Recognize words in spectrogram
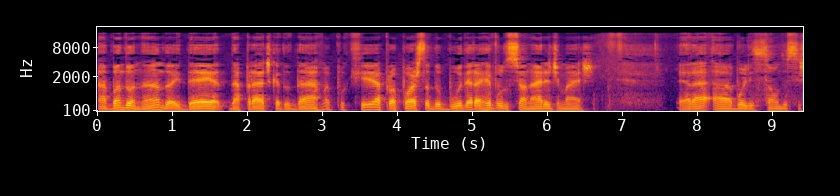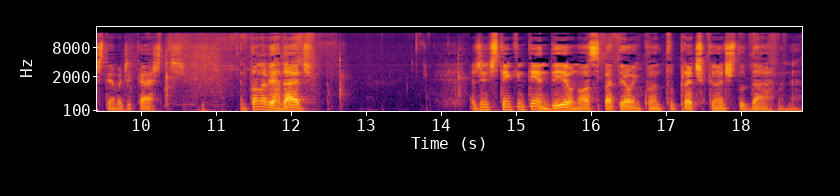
abandonando a ideia da prática do Dharma porque a proposta do Buda era revolucionária demais. Era a abolição do sistema de castas. Então, na verdade, a gente tem que entender o nosso papel enquanto praticantes do Dharma, né?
